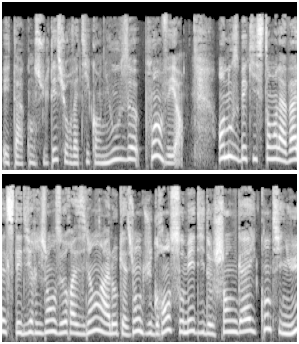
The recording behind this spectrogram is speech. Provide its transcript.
est à consulter sur vaticannews.va. En Ouzbékistan, la valse des dirigeants eurasiens à l'occasion du grand sommet dit de Shanghai continue.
